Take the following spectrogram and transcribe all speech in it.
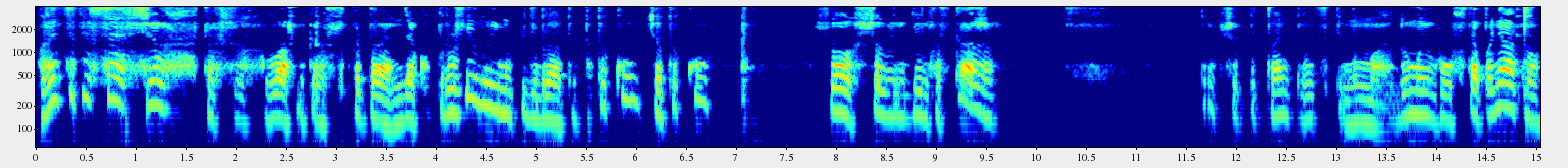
В принципі, все, все. Так що власника спитаємо, яку пружину йому підібрати. Таку чи таку. Що, що він більше скаже. Так що питань, в принципі, немає. Думаю, було все понятно.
